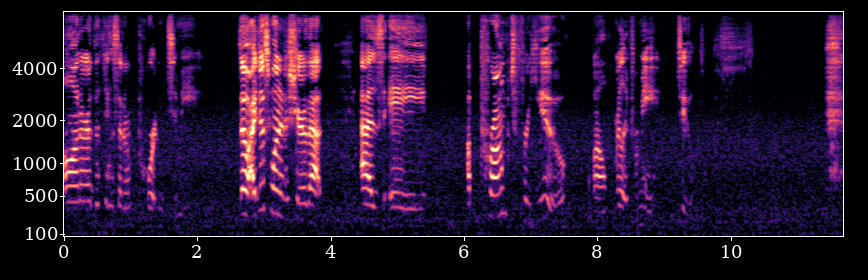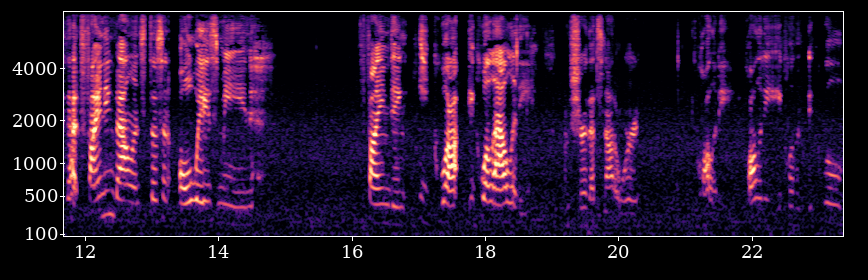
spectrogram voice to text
honor the things that are important to me. So I just wanted to share that as a a prompt for you, well, really for me too. That finding balance doesn't always mean finding equal equality. I'm sure that's not a word. Equality, equality, equal, equal.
